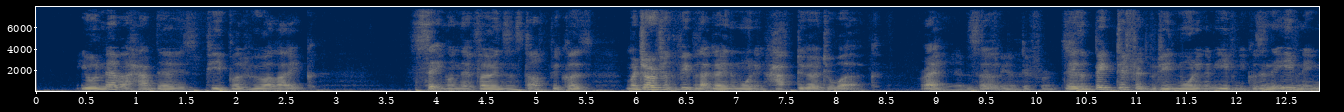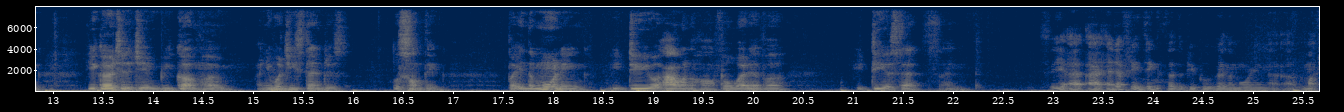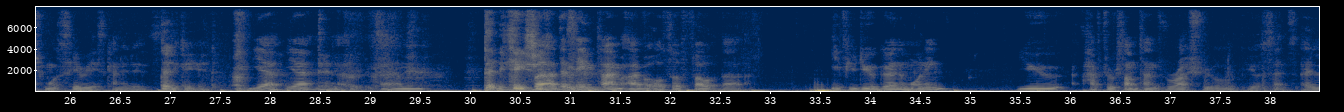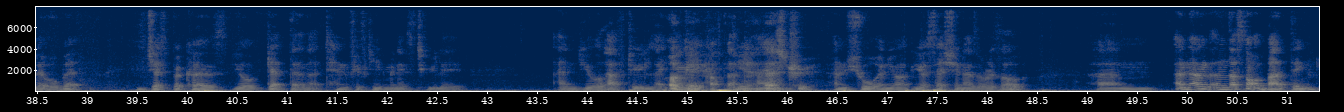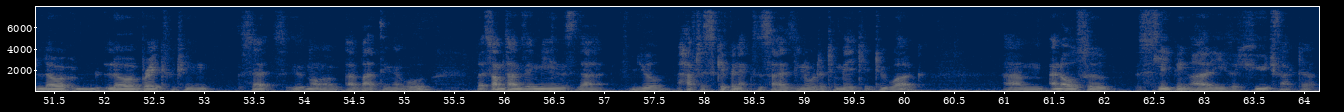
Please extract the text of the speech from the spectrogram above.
you'll never have those people who are like sitting on their phones and stuff because majority of the people that go in the morning have to go to work, right? Yeah, there's So definitely a difference. there's a big difference between morning and evening because in the evening you go to the gym, you come home and you watch Mm. EastEnders or something, but in the morning you do your hour and a half or whatever, you do your sets and So yeah, I, I- I definitely think that the people who go in the morning are, are much more serious candidates. dedicated, Yeah, yeah. Dedicated. Um, dedication. but at the same time, I've also felt that if you do go in the morning, you have to sometimes rush your, your sets a little bit just because you'll get there that 10 15 minutes too late and you'll have to like Okay, make up that yeah, time that's true. and shorten your, your session as a result. Um, and, and and that's not a bad thing. Lower lower breaks between sets is not a, a bad thing at all. But sometimes it means that you'll have to skip an exercise in order to make it to work. Um, and also sleeping early is a huge factor.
